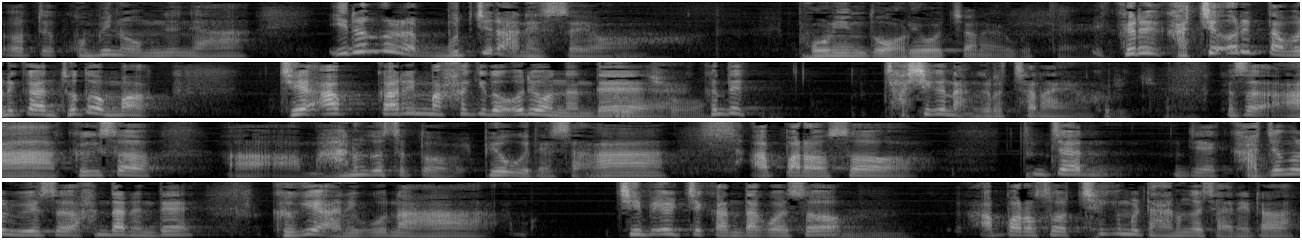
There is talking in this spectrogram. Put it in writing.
어떻게 고민은 없느냐. 이런 걸 묻질 않았어요. 본인도 어려웠잖아요 그때. 그래 같이 어렵다 보니까 저도 막 제 앞가림만 하기도 어려웠는데 그렇죠. 근데 자식은 안 그렇잖아요. 그렇죠. 그래서 아 거기서 아, 많은 것을 또 배우게 돼서 아 아빠로서 진짜 이제 가정을 위해서 한다는데 그게 아니구나 집 일찍 간다고 해서 음. 아빠로서 책임을 다하는 것이 아니라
